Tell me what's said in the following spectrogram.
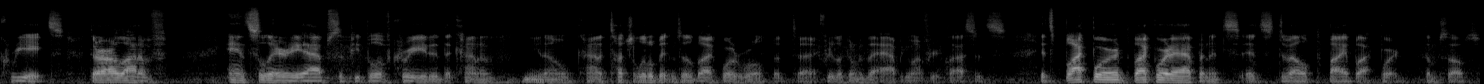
creates. There are a lot of ancillary apps that people have created that kind of you know kind of touch a little bit into the blackboard world but uh, if you're looking for the app you want for your class it's it's blackboard the blackboard app and it's it's developed by blackboard themselves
